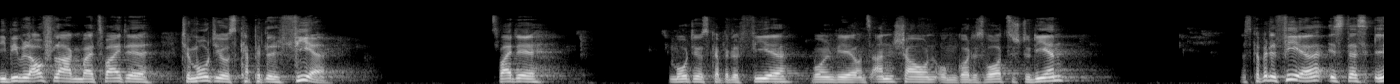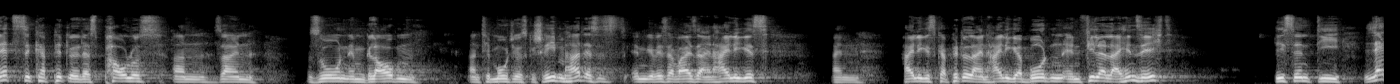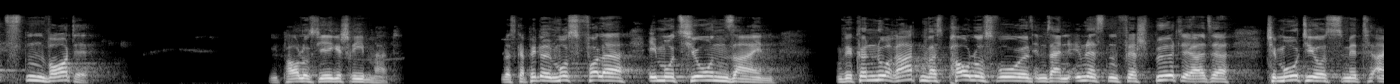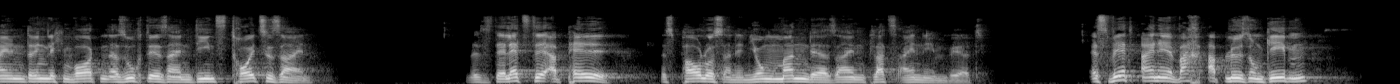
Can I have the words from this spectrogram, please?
die Bibel aufschlagen bei 2. Timotheus Kapitel 4. 2. Timotheus Kapitel 4 wollen wir uns anschauen, um Gottes Wort zu studieren. Das Kapitel 4 ist das letzte Kapitel, das Paulus an seinen Sohn im Glauben an Timotheus geschrieben hat. Es ist in gewisser Weise ein heiliges, ein heiliges Kapitel, ein heiliger Boden in vielerlei Hinsicht. Dies sind die letzten Worte wie Paulus je geschrieben hat. das Kapitel muss voller Emotionen sein. Und wir können nur raten, was Paulus wohl in seinem Innersten verspürte, als er Timotheus mit eindringlichen Worten ersuchte, seinen Dienst treu zu sein. Das ist der letzte Appell des Paulus an den jungen Mann, der seinen Platz einnehmen wird. Es wird eine Wachablösung geben.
